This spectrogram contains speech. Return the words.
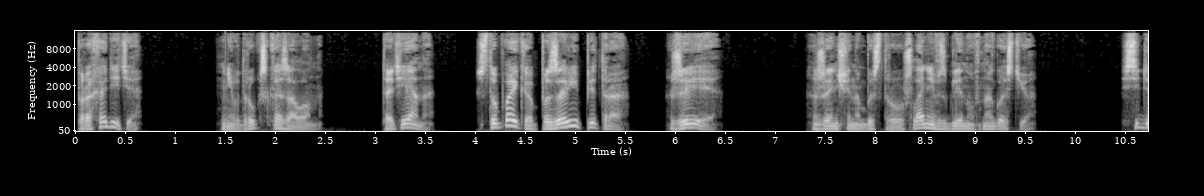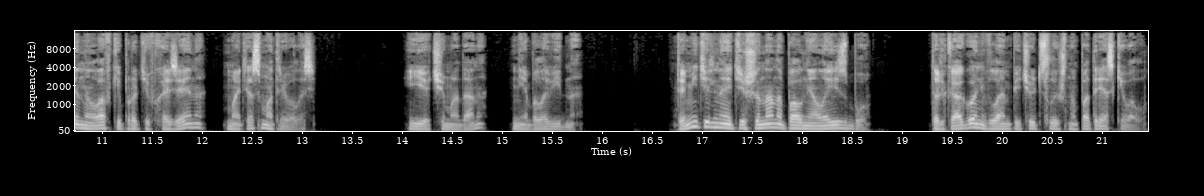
«Проходите», — не вдруг сказал он. «Татьяна, ступай-ка, позови Петра. Живее». Женщина быстро ушла, не взглянув на гостью. Сидя на лавке против хозяина, мать осматривалась. Ее чемодана не было видно. Томительная тишина наполняла избу. Только огонь в лампе чуть слышно потрескивал.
